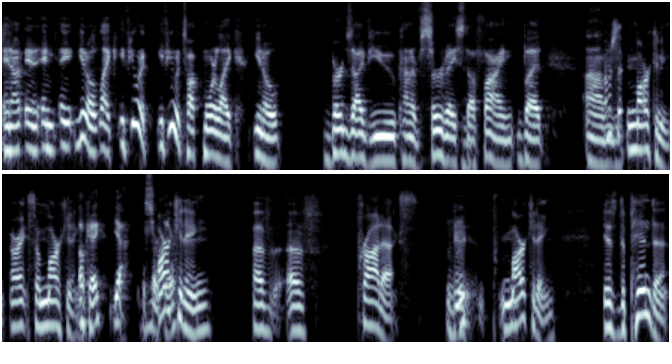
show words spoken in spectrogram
And I and, and, and you know like if you want to if you want to talk more like you know bird's eye view kind of survey mm-hmm. stuff fine but um I'm just marketing all right so marketing okay yeah we'll marketing there. of of products And marketing is dependent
